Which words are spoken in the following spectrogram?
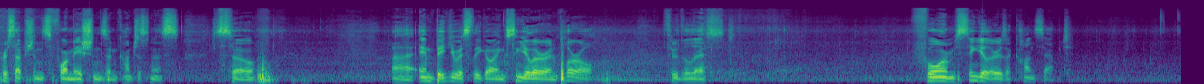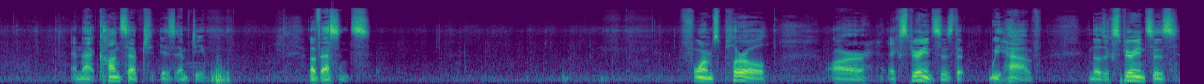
perceptions, formations, and consciousness. So, uh, ambiguously going singular and plural through the list. Form singular is a concept, and that concept is empty of essence. Forms, plural, are experiences that we have. And those experiences,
